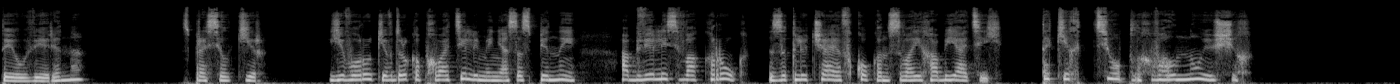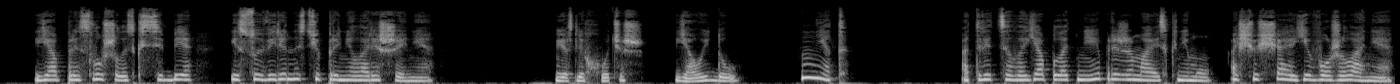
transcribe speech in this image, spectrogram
«Ты уверена?» — спросил Кир. Его руки вдруг обхватили меня со спины, обвелись вокруг, заключая в кокон своих объятий, таких теплых, волнующих. Я прислушалась к себе и с уверенностью приняла решение. «Если хочешь, я уйду». «Нет», — ответила я, плотнее прижимаясь к нему, ощущая его желание.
